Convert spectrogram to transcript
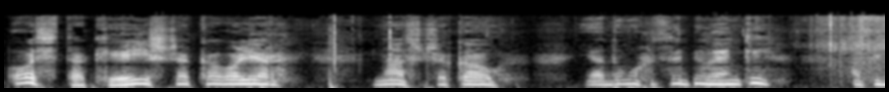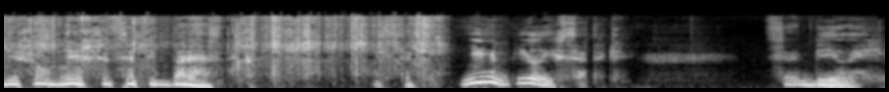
Ось такий ще кавалер нас чекав. Я думав, що це біленький, а підійшов ближче це підберезник. Ось такий. Ні, білий все-таки. Це білий.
